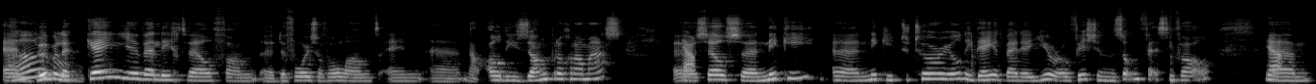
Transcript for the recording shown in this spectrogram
En oh. bubbelen ken je wellicht wel van uh, The Voice of Holland en uh, nou, al die zangprogramma's. Uh, Zelfs Nicky, Nicky Tutorial, die deed het bij de Eurovision Songfestival. Ja. Um,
